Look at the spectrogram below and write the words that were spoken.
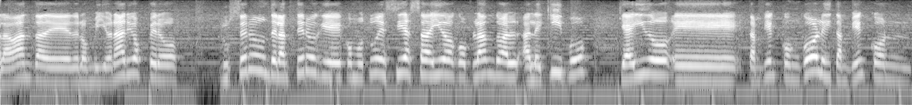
la, banda de, los millonarios, pero Lucero es un delantero que, como tú decías, ha ido acoplando al, equipo, que ha ido eh, también con goles y también con,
